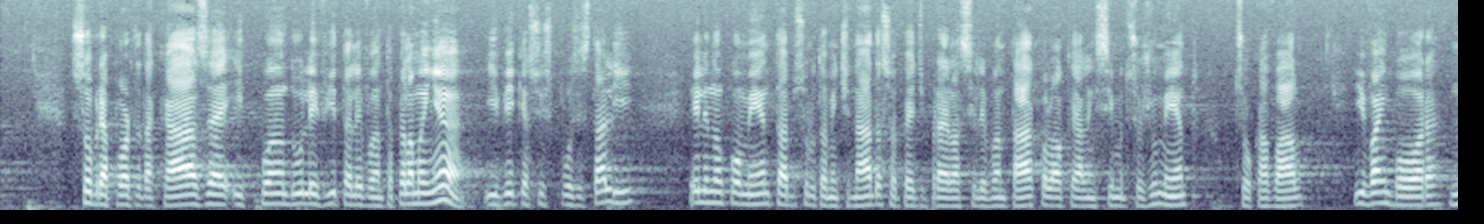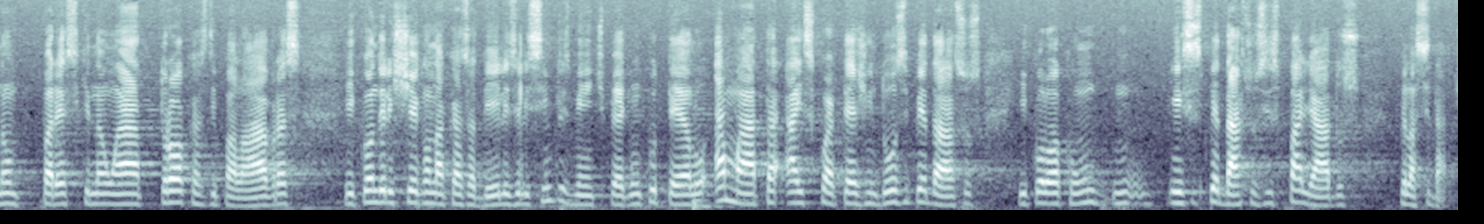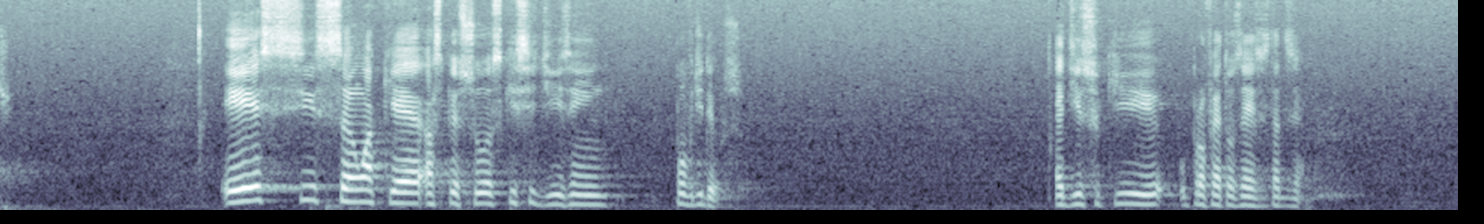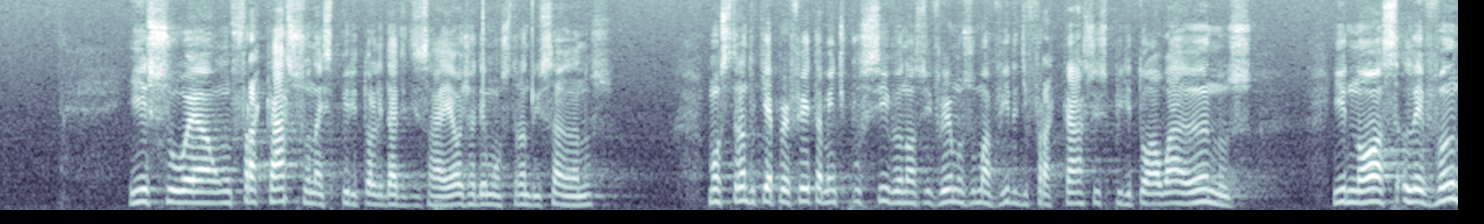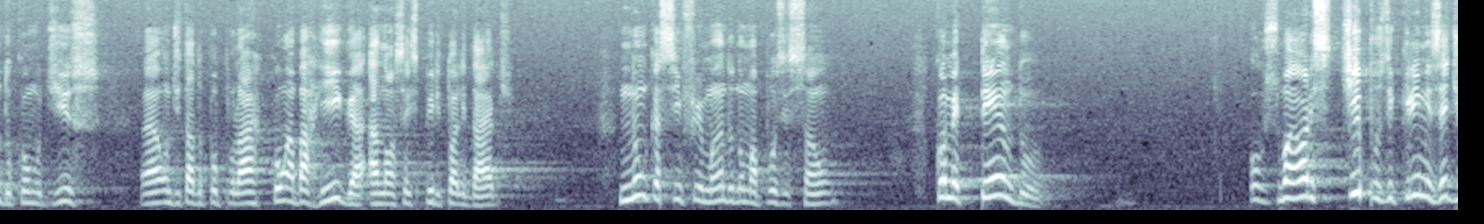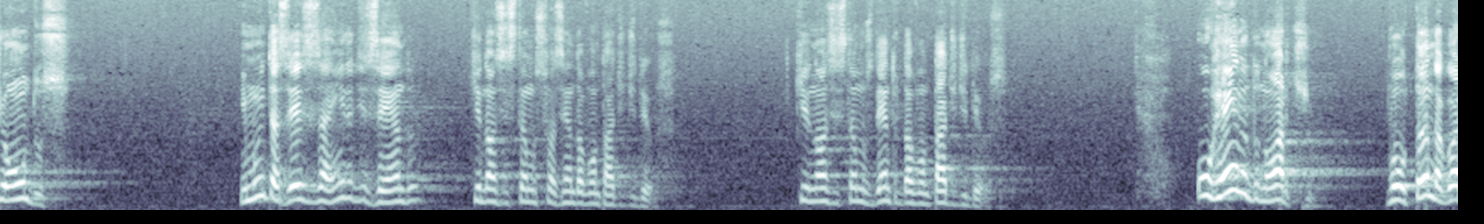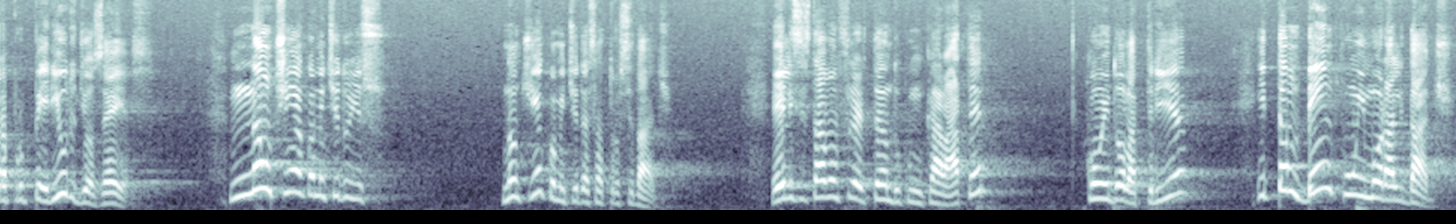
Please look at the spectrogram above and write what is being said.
sobre a porta da casa e quando o levita levanta pela manhã e vê que a sua esposa está ali, ele não comenta absolutamente nada, só pede para ela se levantar, coloca ela em cima do seu jumento, do seu cavalo e vai embora. Não parece que não há trocas de palavras. E quando eles chegam na casa deles, eles simplesmente pegam um cutelo, a mata, a esquartejam em 12 pedaços e colocam um, um, esses pedaços espalhados pela cidade. Esses são as pessoas que se dizem povo de Deus. É disso que o profeta Oséias está dizendo. Isso é um fracasso na espiritualidade de Israel, já demonstrando isso há anos, mostrando que é perfeitamente possível nós vivermos uma vida de fracasso espiritual há anos, e nós levando, como diz um ditado popular, com a barriga a nossa espiritualidade, nunca se firmando numa posição, cometendo os maiores tipos de crimes hediondos, e muitas vezes ainda dizendo que nós estamos fazendo a vontade de Deus que nós estamos dentro da vontade de Deus. O reino do norte, voltando agora para o período de Oséias, não tinha cometido isso. Não tinha cometido essa atrocidade. Eles estavam flertando com caráter, com idolatria e também com imoralidade.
